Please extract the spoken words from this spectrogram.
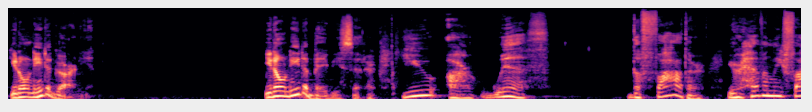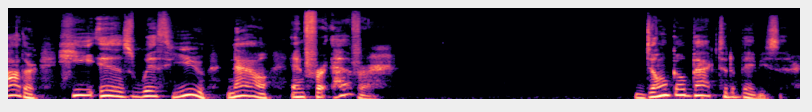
you don't need a guardian. You don't need a babysitter. You are with the Father, your Heavenly Father. He is with you now and forever. Don't go back to the babysitter.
